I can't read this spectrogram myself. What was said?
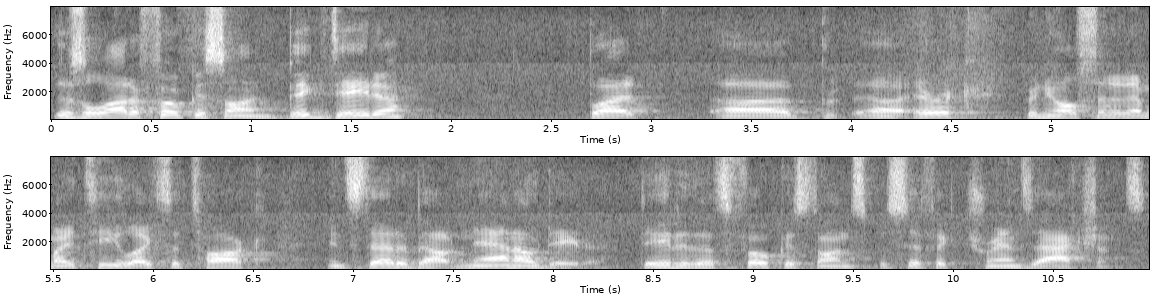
there's a lot of focus on big data, but uh, uh, Erik Brynjolfsson at MIT likes to talk instead about nano data, data that's focused on specific transactions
